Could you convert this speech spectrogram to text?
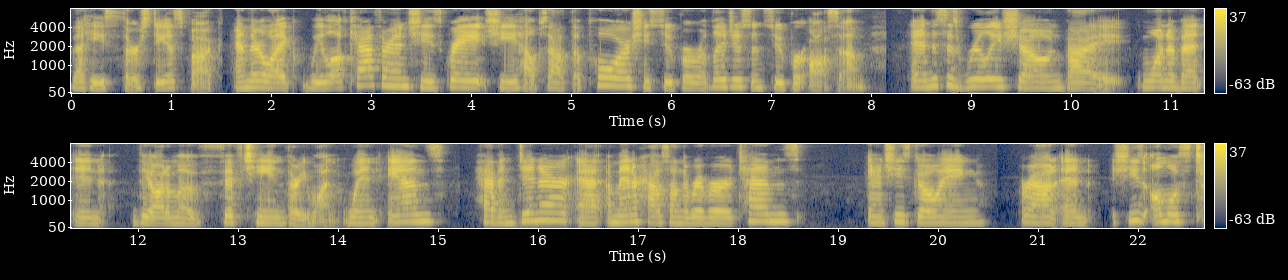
that he's thirsty as fuck. And they're like, we love Catherine. She's great. She helps out the poor. She's super religious and super awesome. And this is really shown by one event in the autumn of 1531 when Anne's having dinner at a manor house on the river Thames and she's going around and she's almost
